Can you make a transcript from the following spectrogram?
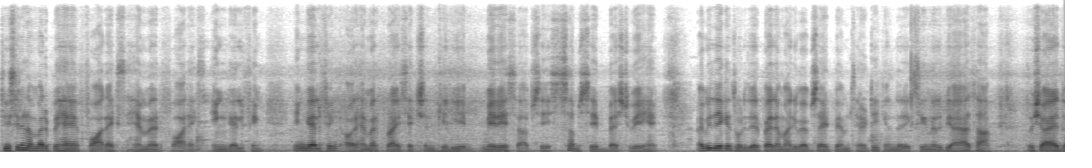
تیسرے نمبر پہ ہے forex hammer forex engulfing. Engulfing اور ہیمر پرائس ایکشن کے لیے میرے حساب سے سب سے بیسٹ وے ہیں۔ ابھی دیکھیں تھوڑی دیر پہلے ہماری ویب سائٹ پہ ایم تھرٹی کے اندر ایک سگنل بھی آیا تھا۔ تو شاید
